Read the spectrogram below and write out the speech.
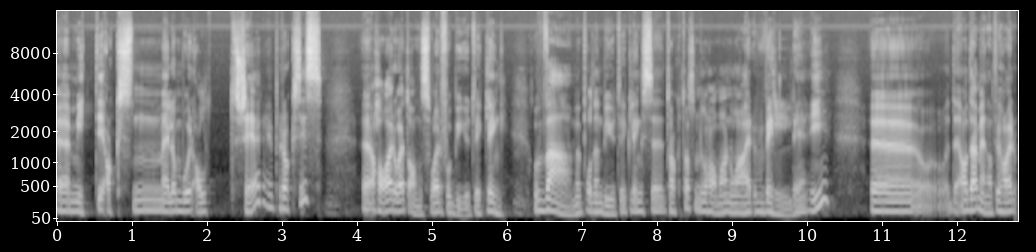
eh, midt i aksen mellom hvor alt skjer i praksis. Eh, Har òg et ansvar for byutvikling. Å være med på den byutviklingstakta som jo Hamar nå er veldig i. Eh, og der mener jeg at vi har,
